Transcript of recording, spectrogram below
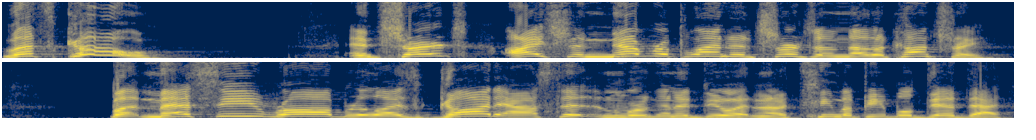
let's go. And church, I should never planted a church in another country. But Messy Rob realized God asked it and we're going to do it. And a team of people did that.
